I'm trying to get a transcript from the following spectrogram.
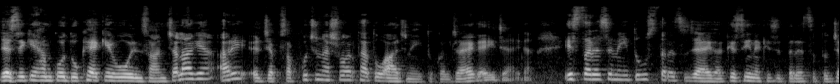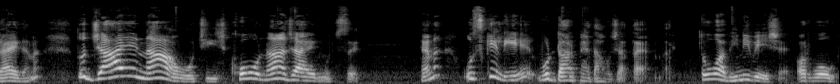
जैसे कि हमको दुख है कि वो इंसान चला गया। अरे, जब सब कुछ नश्वर था तो आज नहीं तो कल जाएगा ही जाएगा। इस तरह से नहीं तो उस तरह से जाएगा। किसी ना किसी तरह से तो जाएगा ना। तो जाए ना वो चीज़, खो ना जाए मुझसे, है ना? उसके लिए वो डर पैदा हो जाता है अंदर। तो वो अभिनिवेश है और वो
